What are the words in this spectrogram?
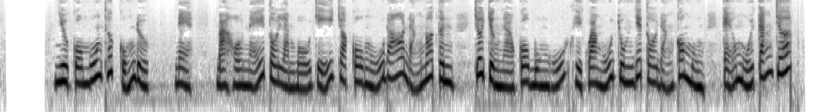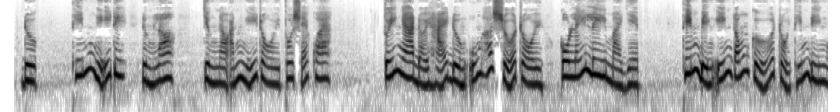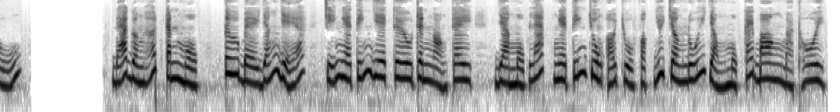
Như cô muốn thức cũng được. Nè, mà hồi nãy tôi làm bộ chỉ cho cô ngủ đó đặng nó tin, chứ chừng nào cô buồn ngủ thì qua ngủ chung với tôi đặng có mùng, kẻo mũi cắn chết. Được, thiếm nghỉ đi, đừng lo, chừng nào ảnh nghỉ rồi tôi sẽ qua. Túy Nga đợi Hải Đường uống hết sữa rồi, cô lấy ly mà dẹp. Thiếm biện yến đóng cửa rồi thiếm đi ngủ. Đã gần hết canh một, tư bề vắng vẻ, chỉ nghe tiếng dê kêu trên ngọn cây và một lát nghe tiếng chuông ở chùa Phật dưới chân núi vọng một cái bon mà thôi.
